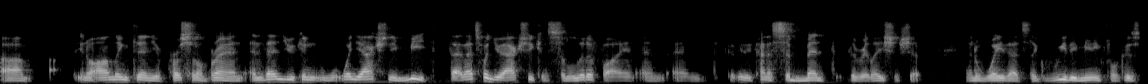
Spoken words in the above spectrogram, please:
um, you know on linkedin your personal brand and then you can when you actually meet that, that's when you actually can solidify and and, and kind of cement the relationship in a way that's like really meaningful. Because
